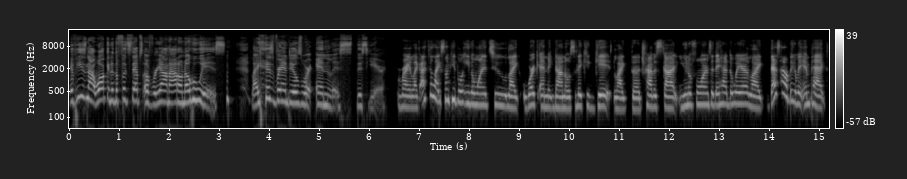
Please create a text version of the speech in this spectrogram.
if he's not walking in the footsteps of Rihanna, I don't know who is. like, his brand deals were endless this year. Right. Like I feel like some people even wanted to like work at McDonald's so they could get like the Travis Scott uniforms that they had to wear. Like that's how big of an impact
